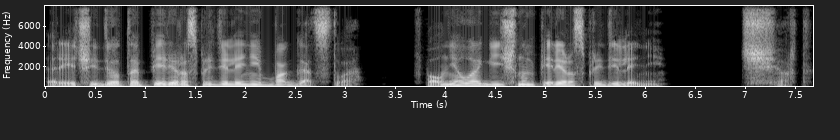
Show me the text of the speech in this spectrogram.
Речь идет о перераспределении богатства вполне логичном перераспределении. Черт.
